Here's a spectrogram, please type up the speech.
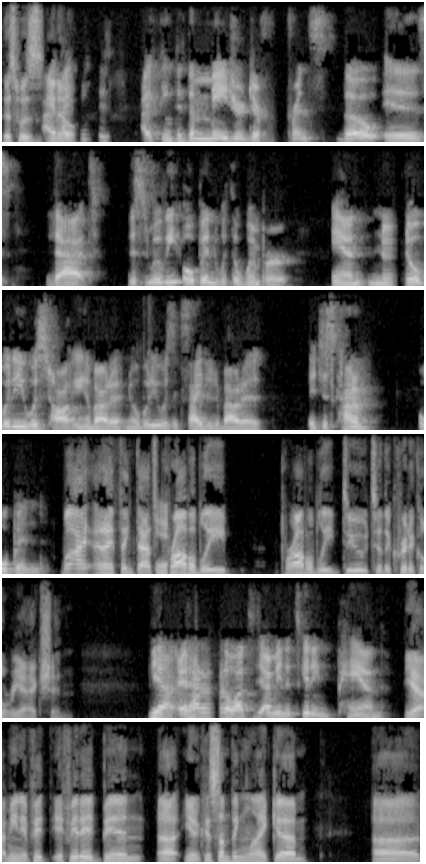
this was you know. I, think this, I think that the major difference, though, is that this movie opened with a whimper, and no, nobody was talking about it. Nobody was excited about it. It just kind of opened. Well, I, and I think that's And- probably probably due to the critical reaction. Yeah, it had a lot to do. I mean, it's getting panned. Yeah, I mean, if it if it had been, uh, you know, because something like um, uh,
